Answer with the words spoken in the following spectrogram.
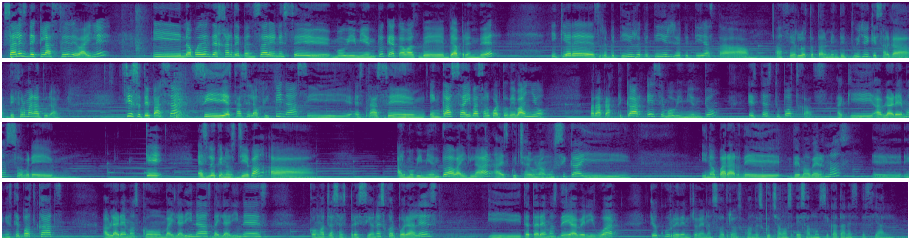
Sales de clase de baile y no puedes dejar de pensar en ese movimiento que acabas de, aprender y quieres repetir, repetir, repetir hasta hacerlo totalmente tuyo y que salga de forma natural. Si eso te pasa, si estás en la oficina, si estás en, casa y vas al cuarto de baño para practicar ese movimiento, este es tu podcast. Aquí hablaremos sobre qué es lo que nos lleva al movimiento, a bailar, a escuchar una música y, y no parar de, movernos. Eh, en este podcast hablaremos con bailarinas, bailarines, con otras expresiones corporales y trataremos de averiguar qué ocurre dentro de nosotros cuando escuchamos esa música tan especial.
